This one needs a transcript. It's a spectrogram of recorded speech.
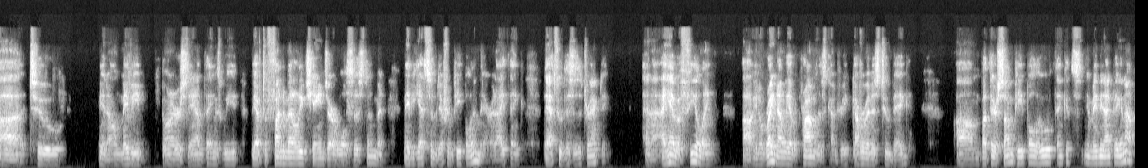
uh, to, you know, maybe don't understand things. We we have to fundamentally change our whole system and maybe get some different people in there. And I think that's who this is attracting. And I, have a feeling, uh, you know, right now we have a problem in this country. Government is too big. Um, but there's some people who think it's you know, maybe not big enough.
